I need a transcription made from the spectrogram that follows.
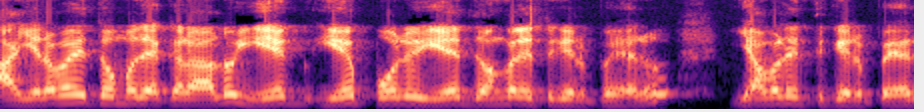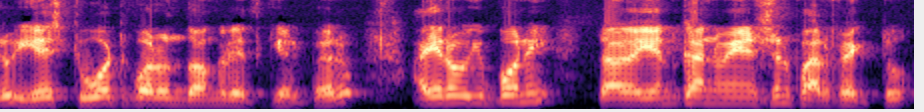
ఆ ఇరవై తొమ్మిది ఎకరాలు ఏ ఏ పోలి ఏ దొంగలు ఎత్తుకెళ్ళిపోయారు? ఎవరు ఎత్తుకెళ్ళిపోయారు? ఏ స్టూవర్ట్ పొలం దొంగలు ఎత్తుకెళ్ళిపోయారు? ఆ ఇరవై పోని ఇన్కన్వీనియన్షన్ పర్ఫెక్టు.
